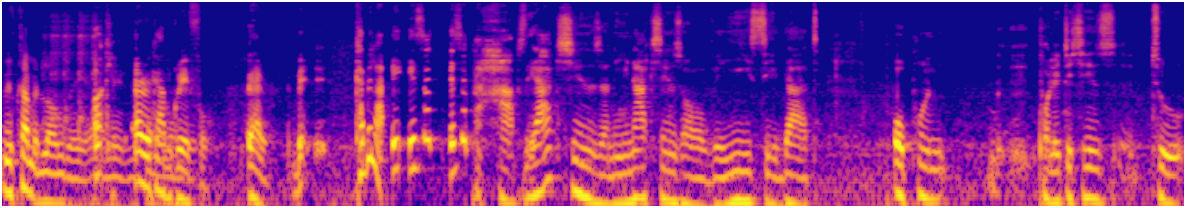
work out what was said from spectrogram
we've come a long way. I Okay, mean, Eric, I'm grateful. But, uh, Kabila, is it, is it perhaps the actions and inactions of the EC that open uh, politicians to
